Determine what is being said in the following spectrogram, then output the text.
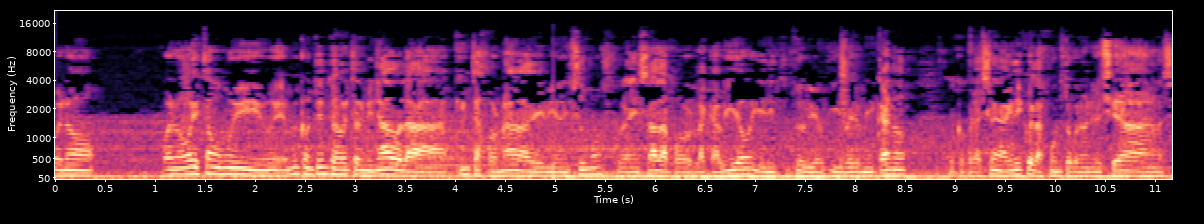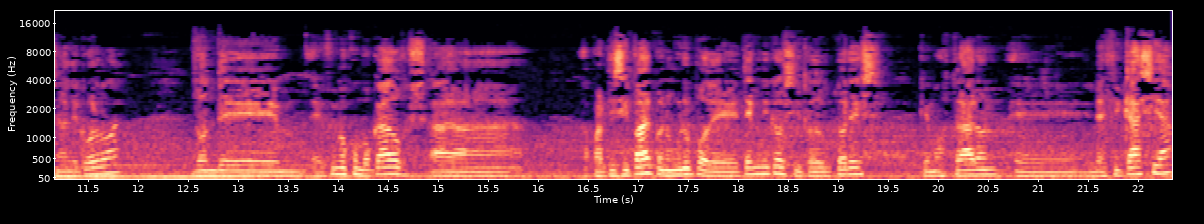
Bueno, bueno, hoy estamos muy, muy contentos de haber terminado la quinta jornada de bioinsumos organizada por la CABIO y el Instituto Iberoamericano de Cooperación Agrícola junto con la Universidad Nacional de Córdoba, donde eh, fuimos convocados a, participar con un grupo de técnicos y productores que mostraron eh, la eficacia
